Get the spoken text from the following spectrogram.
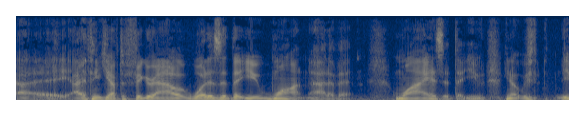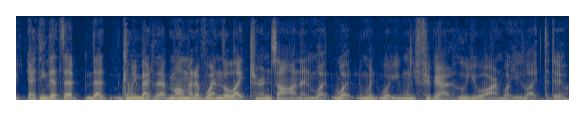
I, I think you have to figure out what is it that you want out of it. Why is it that you you know? If, if, I think that's that that coming back to that moment of when the light turns on and what what when, what you, when you figure out who you are and what you like to do,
